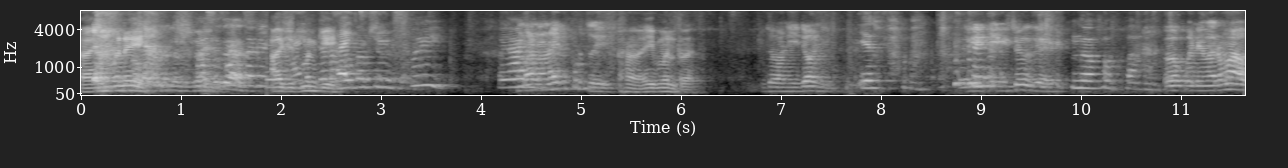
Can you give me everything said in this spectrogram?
हाय म्हणे अजित म्हण की. म्हणून नाही पुढचं हे. हा हे म्हण रा Johnny Johnny yes papa electric sugar no papa ओपणीवर माव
